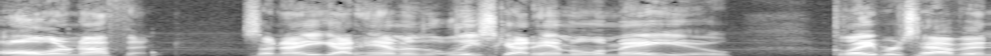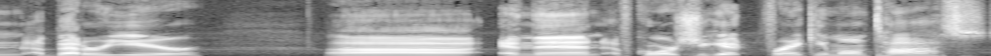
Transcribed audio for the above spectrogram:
all or nothing. So now you got him, and at least got him and LeMahieu. Gleyber's having a better year. Uh, and then, of course, you get Frankie Montas.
